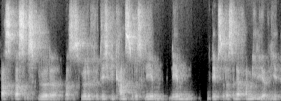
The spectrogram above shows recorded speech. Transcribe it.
was, was ist Würde? Was ist Würde für dich? Wie kannst du das leben? leben? Lebst du das in der Familie? Wie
